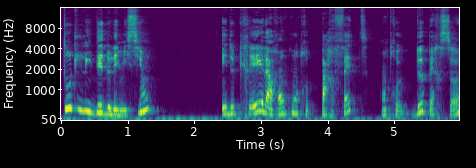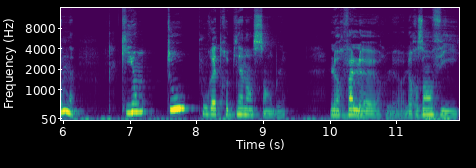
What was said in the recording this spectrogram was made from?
Toute l'idée de l'émission est de créer la rencontre parfaite entre deux personnes qui ont tout pour être bien ensemble. Leurs valeurs, leurs envies,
